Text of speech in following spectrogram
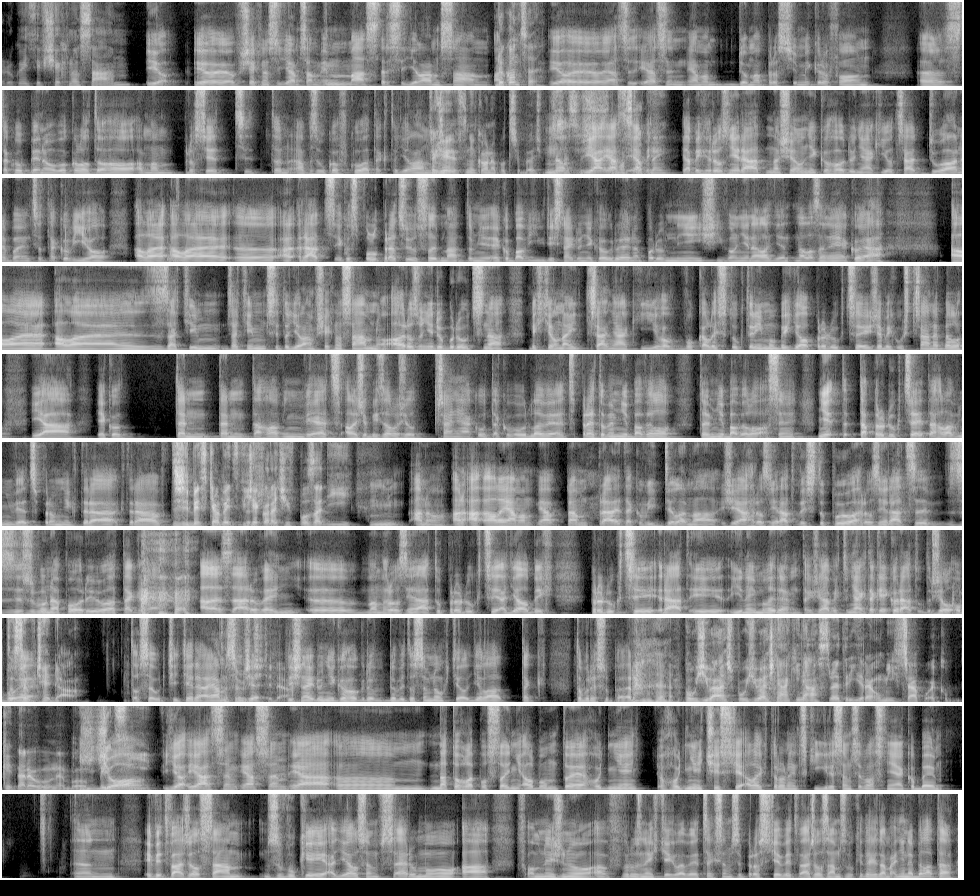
Produkuješ si všechno sám? Jo, jo, jo, všechno si dělám sám, i master si dělám sám. A Dokonce? Jo, jo, jo, já, si, já, si, já mám doma prostě mikrofon uh, s takovou pěnou okolo toho a mám prostě si to na zvukovku a tak to dělám. Takže někoho nepotřebuješ, prostě No, jsi já, já, já, bych, já bych hrozně rád našel někoho do nějakého třeba dua nebo něco takového, ale, ale uh, a rád jako spolupracuju s lidma. To mě jako baví, když najdu někoho, kdo je na podobnější vlně nalazený jako já. Ale, ale zatím, zatím si to dělám všechno sám, no. Ale rozhodně do budoucna bych chtěl najít třeba nějakýho vokalistu, kterýmu bych dělal produkci, že bych už třeba nebyl já jako ten, ten, ta hlavní věc, ale že bych založil třeba nějakou takovouhle věc, protože to by mě bavilo, to by mě bavilo asi, mě, t- ta produkce je ta hlavní věc pro mě, která, která Takže bys chtěl být spíš jako radši v pozadí. Mm, ano, a, a, ale já mám, já mám právě takový dilema, že já hrozně rád vystupuju a hrozně rád se zřvu na pódiu a takhle, ale zároveň uh, mám hrozně rád tu produkci a dělal bych produkci rád i jiným lidem, takže já bych to nějak tak jako rád udržel To se oboje. určitě dá. To se určitě dá. Já To myslím, že dá. když najdu někoho, kdo, kdo by to se mnou chtěl dělat, tak to bude super. Používáš, používáš nějaký nástroje, který teda umíš třeba po- jako kytarou nebo bicí? Jo, já, já jsem, já jsem, já um, na tohle poslední album to je hodně, hodně čistě elektronický, kde jsem si vlastně jakoby um, i vytvářel sám zvuky a dělal jsem v Serumu a v Omnižnu a v různých těchto věcech jsem si prostě vytvářel sám zvuky, takže tam ani nebyla ta,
